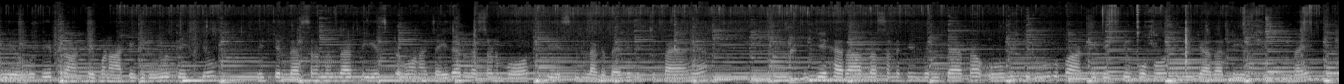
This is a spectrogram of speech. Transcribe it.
ਤੇ ਉਹਦੇ ਪਰਾਂਠੇ ਬਣਾ ਕੇ ਜ਼ਰੂਰ ਦੇਖਿਓ। ਵਿੱਚ ਲਸਣ ਦਾ ਟੇਸਟ ਆਉਣਾ ਚਾਹੀਦਾ। ਲਸਣ ਬਹੁਤ ਟੇਸਟੀ ਲੱਗਦਾ ਇਹਦੇ ਵਿੱਚ ਪਾਇਆ ਹੋਇਆ। ਜੇ ਹਰਾ ਲਸਣ ਵੀ ਮਿਲਦਾ ਤਾਂ ਉਹ ਵੀ ਜ਼ਰੂਰ ਪਾ ਕੇ ਦੇਖਿਓ। ਬਹੁਤ ਹੀ ਜ਼ਿਆਦਾ ਟੇਸਟੀ ਹੁੰਦਾ ਹੈ।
